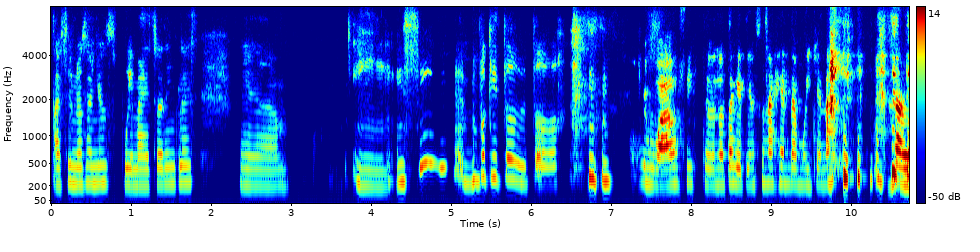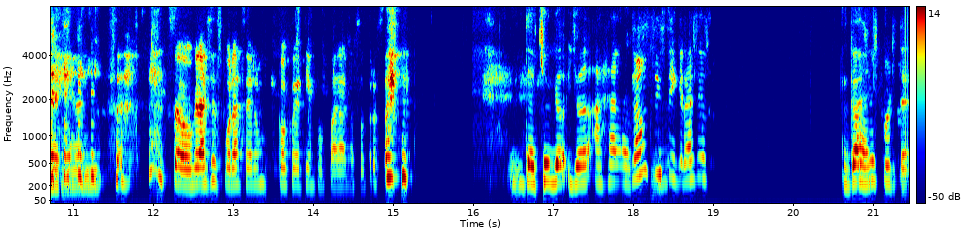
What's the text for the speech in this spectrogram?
hace unos años fui maestra de inglés eh, y, sí, un poquito de todo. Wow, sí, te nota que tienes una agenda muy llena. La verdad. so, gracias por hacer un poco de tiempo para nosotros. De hecho, yo, yo, ajá. No, sí, sí, gracias. Gracias por te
